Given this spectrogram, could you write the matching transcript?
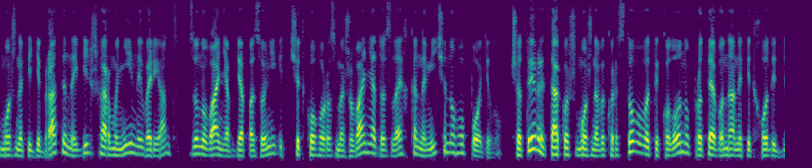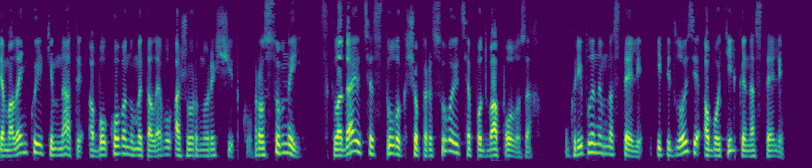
можна підібрати найбільш гармонійний варіант зонування в діапазоні від чіткого розмежування до злегка наміченого поділу. Чотири також можна використовувати колону, проте вона не підходить для маленької кімнати або ковану металеву ажурну решітку. Розсувний складаються з стулок, що пересуваються по два полозах, укріпленим на стелі і підлозі або тільки на стелі.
